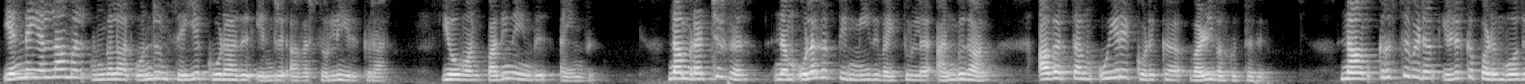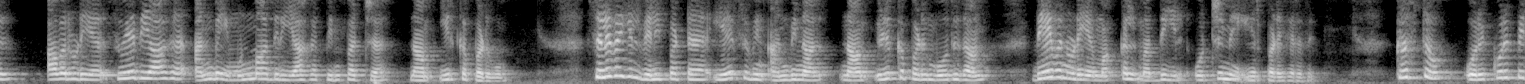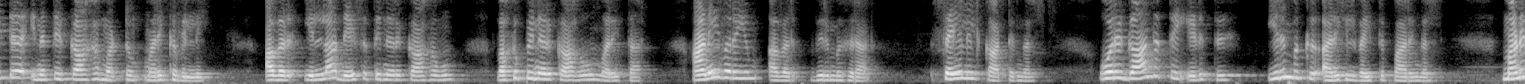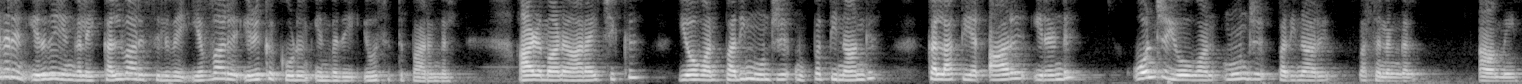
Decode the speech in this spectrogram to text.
என்னை அல்லாமல் உங்களால் ஒன்றும் செய்யக்கூடாது என்று அவர் சொல்லியிருக்கிறார். யோவான் பதினைந்து ஐந்து. நம் இரட்சகர் நம் உலகத்தின் மீது வைத்துள்ள அன்புதான் அவர் தம் உயிரை கொடுக்க வழிவகுத்தது. நாம் கிறிஸ்துவிடம் இழுக்கப்படும் போது அவருடைய சுயதியாக அன்பை முன்மாதிரியாக பின்பற்ற நாம் ஈர்க்கப்படுவோம். சிலுவையில் வெளிப்பட்ட இயேசுவின் அன்பினால் நாம் இழுக்கப்படும் போதுதான் தேவனுடைய மக்கள் மத்தியில் ஒற்றுமை ஏற்படுகிறது. கிறிஸ்து ஒரு குறிப்பிட்ட இனத்திற்காக மட்டும் மறிக்கவில்லை. அவர் எல்லா தேசத்தினருக்காகவும் வகுப்பினருக்காகவும் மறித்தார். அனைவரையும் அவர் விரும்புகிறார். செயலில் காட்டுங்கள். ஒரு காந்தத்தை எடுத்து இரும்புக்கு அருகில் வைத்து பாருங்கள். மனிதரின் இருதயங்களை கல்வாறு சிலுவை எவ்வாறு இழுக்கக்கூடும் என்பதை யோசித்து பாருங்கள். ஆழமான ஆராய்ச்சிக்கு யோவான் பதிமூன்று முப்பத்தி நான்கு கல்லாத்தியர் ஆறு இரண்டு ஒன்று யோவான் மூன்று பதினாறு வசனங்கள். ஆமேன்.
